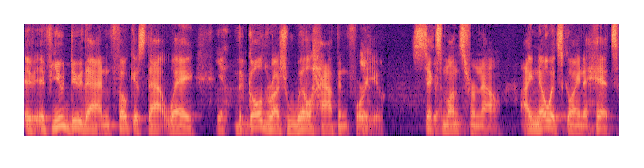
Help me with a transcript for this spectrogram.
If, if you do that and focus that way, yeah. the gold rush will happen for yeah. you six yeah. months from now. I know it's going to hit.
